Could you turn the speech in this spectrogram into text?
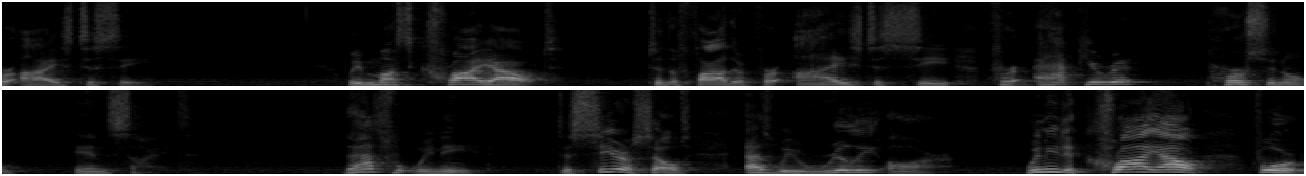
for eyes to see. We must cry out to the Father for eyes to see, for accurate personal insight. That's what we need to see ourselves as we really are. We need to cry out for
